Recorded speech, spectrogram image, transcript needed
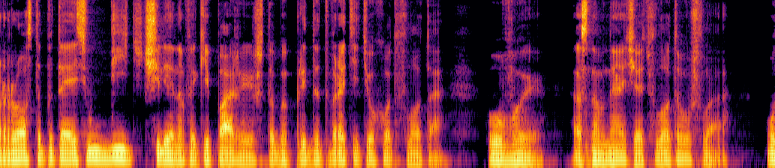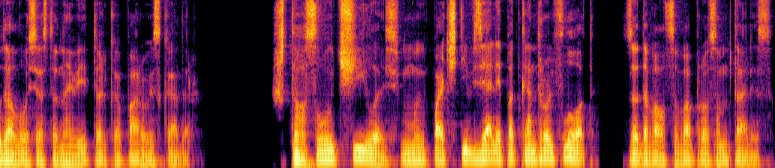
просто пытаясь убить членов экипажей, чтобы предотвратить уход флота. Увы, основная часть флота ушла. Удалось остановить только пару эскадр. «Что случилось? Мы почти взяли под контроль флот», — задавался вопросом Талис.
